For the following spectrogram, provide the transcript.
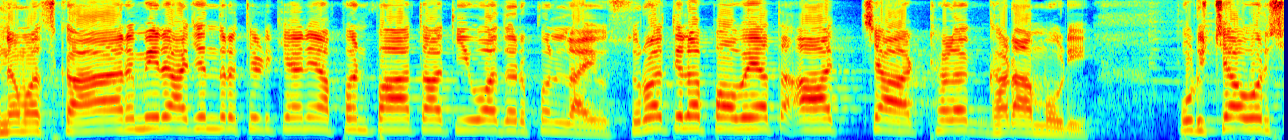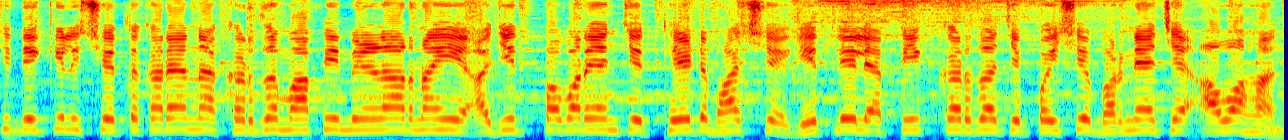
नमस्कार मी राजेंद्र तिडके आणि आपण पाहत आहात युवा दर्पण लाईव्ह सुरुवातीला पाहूयात आजच्या ठळक घडामोडी. पुढच्या वर्षी देखील शेतकऱ्यांना कर्जमाफी मिळणार नाही अजित पवार यांचे थेट भाष्य घेतलेल्या पीक कर्जाचे पैसे भरण्याचे आवाहन.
